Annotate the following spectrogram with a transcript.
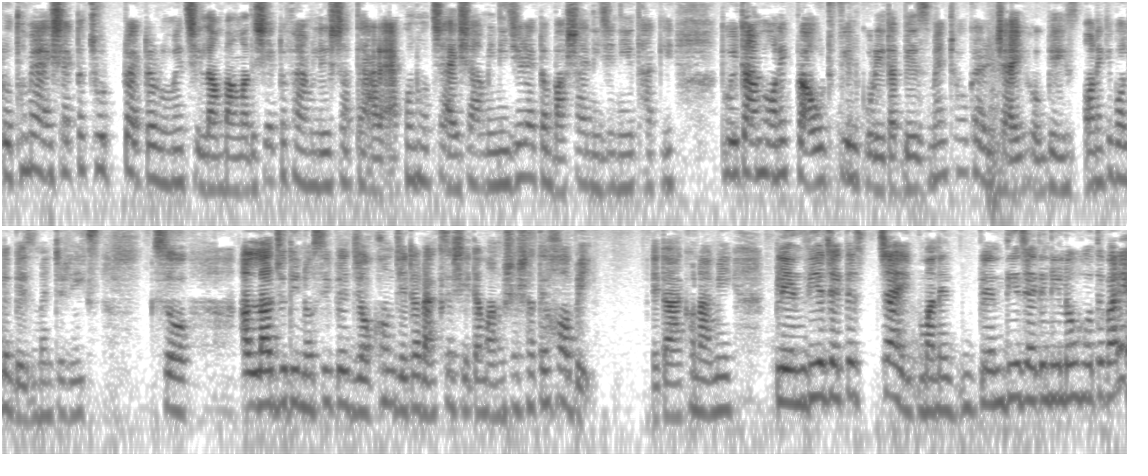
প্রথমে আইসা একটা ছোট্ট একটা রুমে ছিলাম, বাংলাদেশে একটা ফ্যামিলির সাথে। আর এখন হচ্ছে আইসা আমি নিজের একটা বাসায় নিজে নিয়ে থাকি। তো এটা আমি অনেক প্রাউড ফিল করি, এটা বেসমেন্ট হোক আর যাই হোক অনেকে বলে বেসমেন্টের রিক্স সো আল্লাহ যদি নসিবে, যখন যেটা রাখছে সেটা মানুষের সাথে হবেই। এটা এখন আমি প্লেন দিয়ে যেতে চাই মানে প্লেন দিয়ে যেতে নিলেও হতে পারে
